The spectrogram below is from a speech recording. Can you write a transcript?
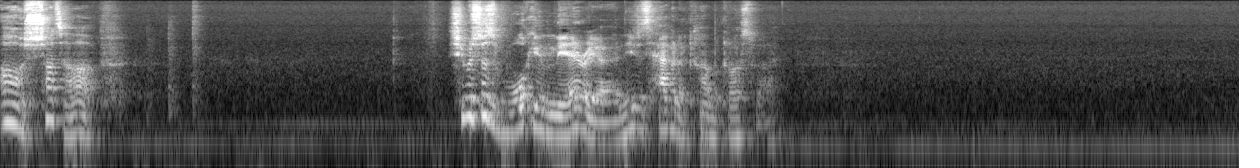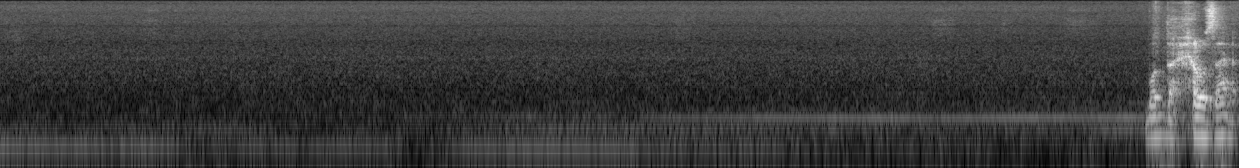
Oh, shut up. She was just walking in the area and you just happened to come across her. What the hell's that?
